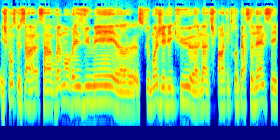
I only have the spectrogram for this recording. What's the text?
et je pense que ça, ça a vraiment résumé euh, ce que moi j'ai vécu. Euh, là, je parle à titre personnel, c'est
